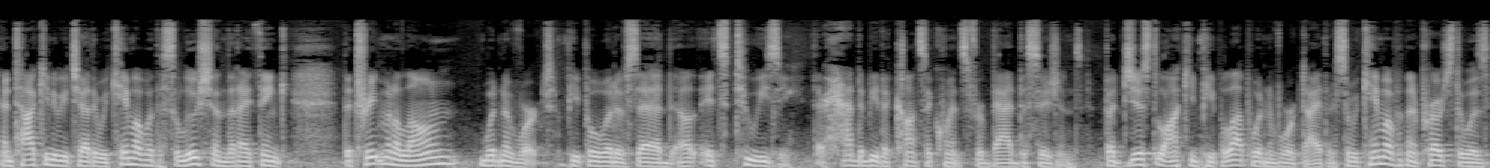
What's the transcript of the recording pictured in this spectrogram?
and talking to each other, we came up with a solution that I think the treatment alone wouldn't have worked. People would have said oh, it's too easy. There had to be the consequence for bad decisions. But just locking people up wouldn't have worked either. So we came up with an approach that was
